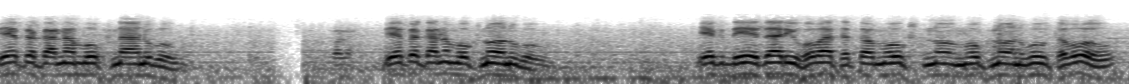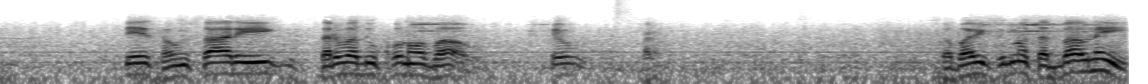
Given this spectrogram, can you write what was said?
બે પ્રકારના મોક્ષના અનુભવ. બે પ્રકારના મોક્ષનો અનુભવ. એક દેહધારી હોવા છતાં મોક્ષનો મોક્ષનો અનુભવ થવો તે સંસારી સર્વ દુઃખોનો અભાવ. કેવું સ્વાભાવિક સુખનો સદભાવ નહીં.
